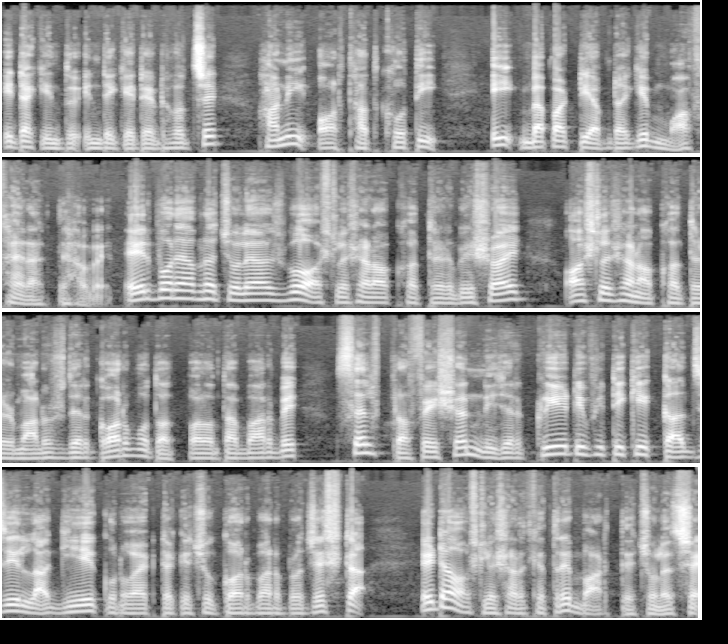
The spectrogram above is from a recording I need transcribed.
এটা কিন্তু ইন্ডিকেটেড হচ্ছে। হানি অর্থাৎ ক্ষতি। এই ব্যাপারটি আপনাকে মাথায় রাখতে হবে। এরপরে আমরা চলে আসব অশ্লেষা নক্ষত্রের বিষয়ে। অশ্লেষা নক্ষত্রের মানুষদের কর্মতৎপরতা বাড়বে সেলফ প্রফেশন নিজের ক্রিয়েটিভিটিকে কাজে লাগিয়ে কোনো একটা কিছু করবার প্রচেষ্টা, এটা অশ্লেষার ক্ষেত্রে বাড়তে চলেছে।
